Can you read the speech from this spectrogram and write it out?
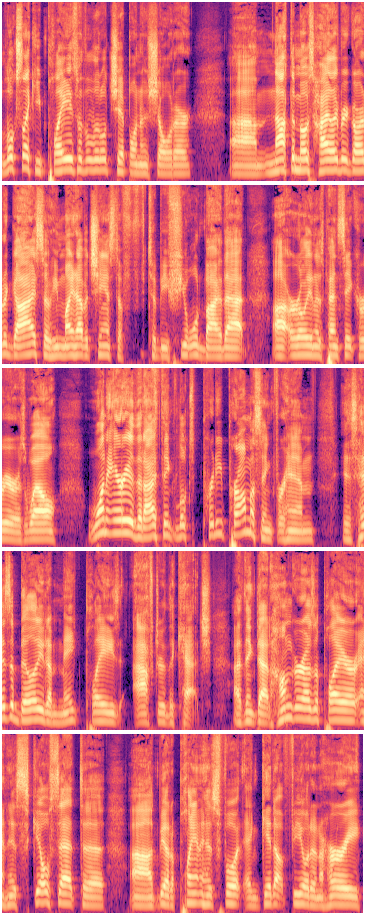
looks like he plays with a little chip on his shoulder. Um, not the most highly regarded guy, so he might have a chance to, to be fueled by that uh, early in his Penn State career as well. One area that I think looks pretty promising for him is his ability to make plays after the catch. I think that hunger as a player and his skill set to uh, be able to plant his foot and get upfield in a hurry,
